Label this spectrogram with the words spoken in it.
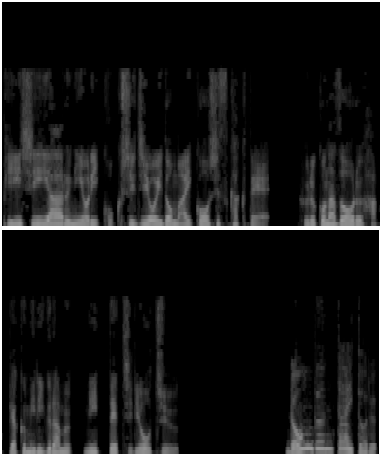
PCR により国支ジオイドマイコーシス確定。フルコナゾール 800mg にって治療中。論文タイトル。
